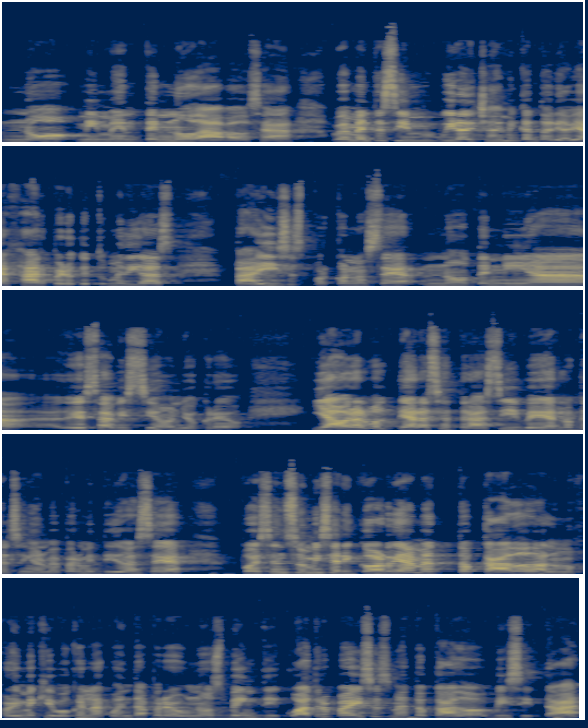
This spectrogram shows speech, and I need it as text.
no, mi mente no daba. O sea, obviamente sí me hubiera dicho, ay, me encantaría viajar, pero que tú me digas países por conocer, no tenía esa visión, yo creo. Y ahora al voltear hacia atrás y ver lo que el Señor me ha permitido hacer, pues en su misericordia me ha tocado, a lo mejor y me equivoco en la cuenta, pero unos 24 países me ha tocado visitar.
